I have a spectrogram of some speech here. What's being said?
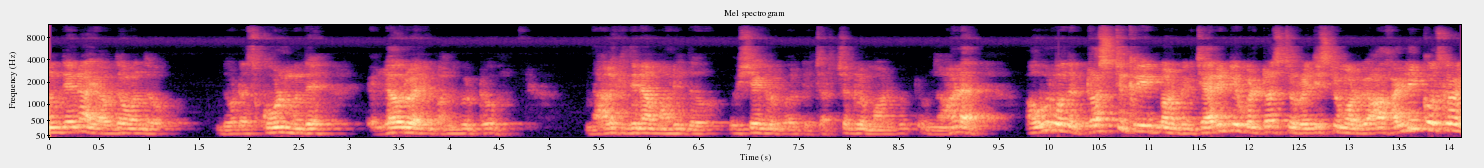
ಮುಂದೆನ ಯಾವುದೋ ಒಂದು ದೊಡ್ಡ ಸ್ಕೂಲ್ ಮುಂದೆ ಎಲ್ಲರೂ ಅಲ್ಲಿ ಬಂದ್ಬಿಟ್ಟು ನಾಲ್ಕು ದಿನ ಮಾಡಿದ್ದು ವಿಷಯಗಳು ಬಗ್ಗೆ ಚರ್ಚೆಗಳು ಮಾಡಿಬಿಟ್ಟು ನಾಳೆ ಅವರು ಒಂದು ಟ್ರಸ್ಟ್ ಕ್ರಿಯೇಟ್ ಮಾಡಬೇಕು ಚಾರಿಟಿಬಲ್ ಟ್ರಸ್ಟ್ ರೆಜಿಸ್ಟರ್ ಮಾಡಬೇಕು ಆ ಹಳ್ಳಿಯ ಕಸ್ಕರ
